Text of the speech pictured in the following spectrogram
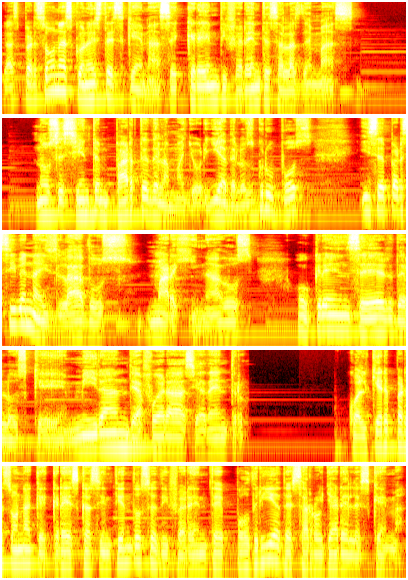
Las personas con este esquema se creen diferentes a las demás. No se sienten parte de la mayoría de los grupos y se perciben aislados, marginados o creen ser de los que miran de afuera hacia adentro. Cualquier persona que crezca sintiéndose diferente podría desarrollar el esquema.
